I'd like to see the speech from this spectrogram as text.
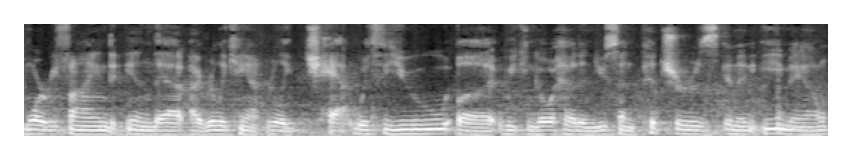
more refined in that I really can't really chat with you, but we can go ahead and you send pictures in an email.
